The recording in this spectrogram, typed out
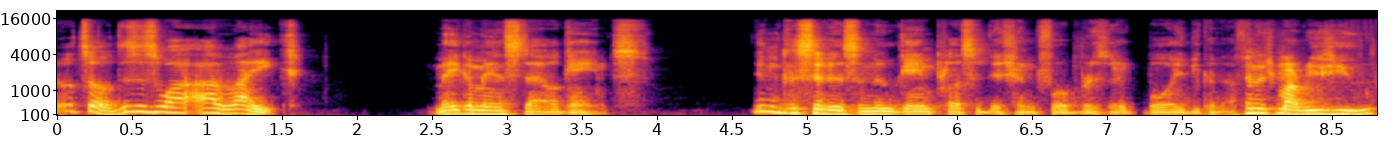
Real talk, this is why I like Mega Man style games. You can consider this a new game plus edition for Berserk Boy because I finished my review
